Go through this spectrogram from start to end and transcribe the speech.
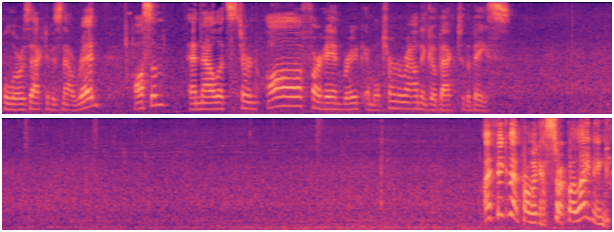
Pull ores active is now red. Awesome. And now let's turn off our handbrake and we'll turn around and go back to the base. I think that probably got struck by lightning.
